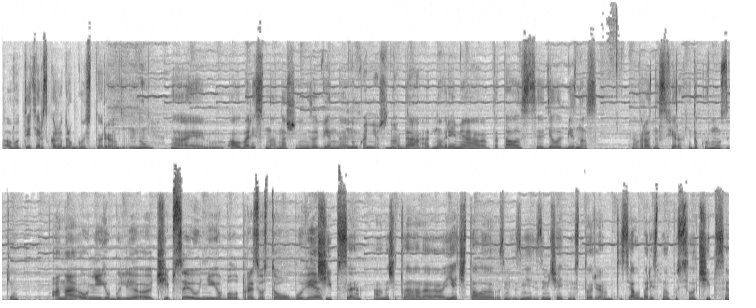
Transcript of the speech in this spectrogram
Вот я тебе расскажу другую историю. Ну? Э, Алла Борисовна, наша незабвенная. Ну, конечно. Да, так. одно время пыталась делать бизнес в разных сферах, не только в музыке. Она, у нее были чипсы, у нее было производство обуви. Чипсы. А, значит, она, я читала замечательную историю. То есть Алла Борисовна выпустила чипсы.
